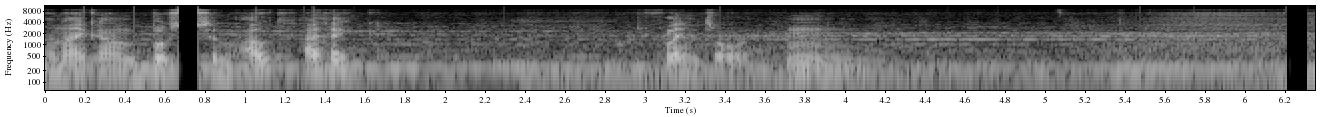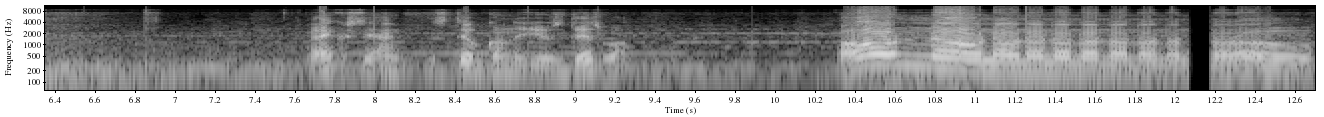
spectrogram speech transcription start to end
And I can boost him out, I think. Flamethrower. Hmm. Actually, I'm still gonna use this one. Oh no, no, no, no, no, no, no, no, no, no.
